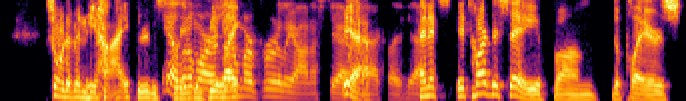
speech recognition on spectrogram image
sort of in the eye through the screen. Yeah, a little more, a little like, more brutally honest. Yeah, yeah, exactly. Yeah. And it's it's hard to say if um, the players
